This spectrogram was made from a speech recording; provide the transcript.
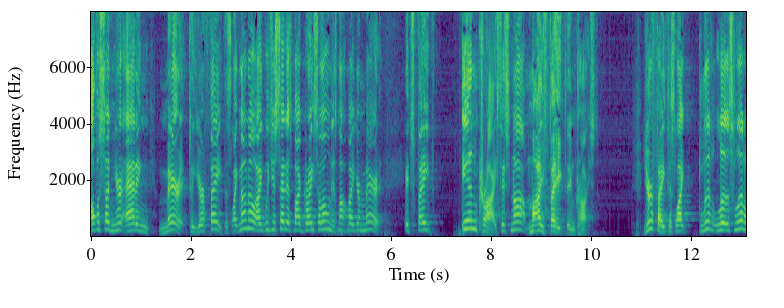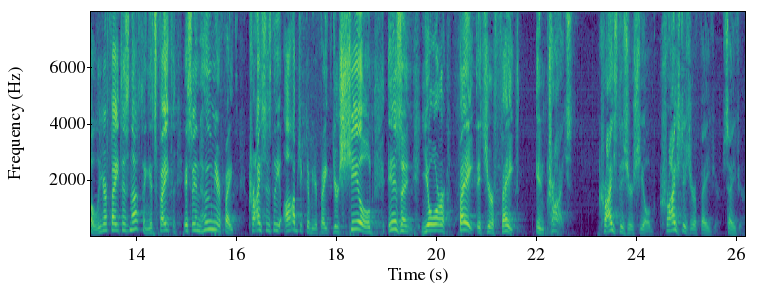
All of a sudden, you're adding merit to your faith. It's like, no, no, I, we just said it's by grace alone. It's not by your merit. It's faith in Christ. It's not my faith in Christ. Your faith is like little, it's little. Your faith is nothing. It's faith, it's in whom your faith. Christ is the object of your faith. Your shield isn't your faith, it's your faith in Christ. Christ is your shield. Christ is your savior. Savior.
